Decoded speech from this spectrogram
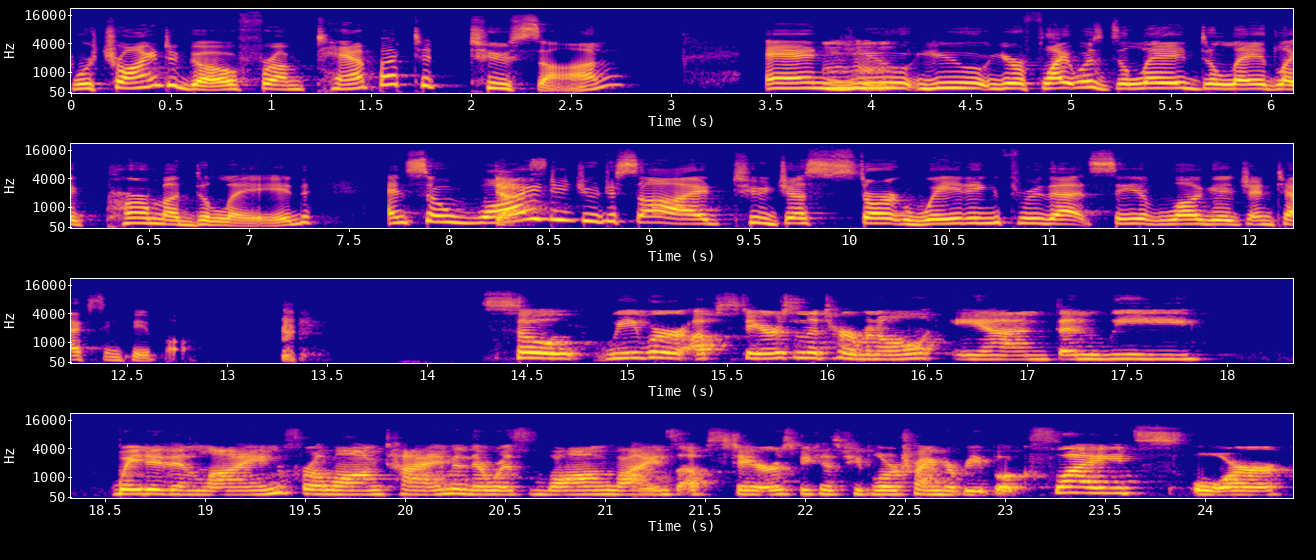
were trying to go from Tampa to Tucson and mm-hmm. you you your flight was delayed, delayed like perma delayed. And so why yes. did you decide to just start wading through that sea of luggage and texting people? So we were upstairs in the terminal and then we waited in line for a long time and there was long lines upstairs because people were trying to rebook flights or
